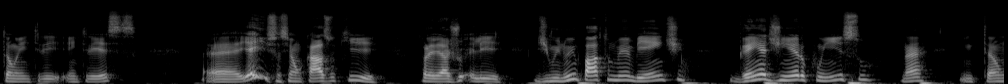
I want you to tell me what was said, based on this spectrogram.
estão entre, entre esses. É, e é isso, assim, é um caso que ele, ele diminui o impacto no meio ambiente, ganha dinheiro com isso, né? Então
